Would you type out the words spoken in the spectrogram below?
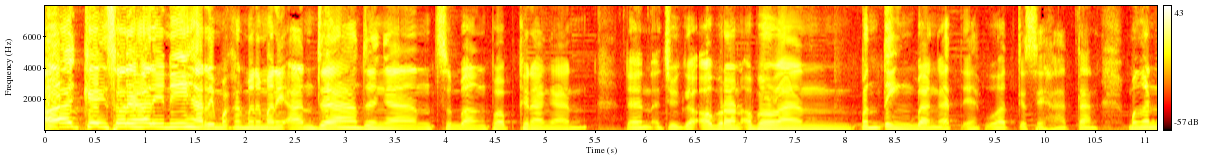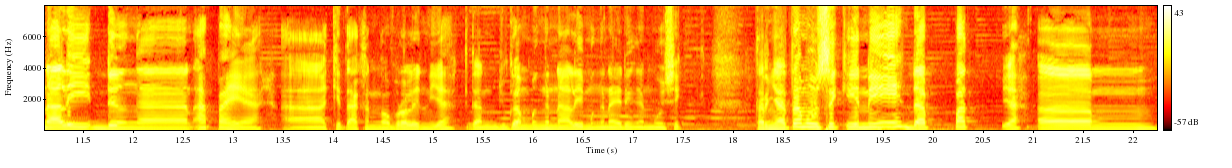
Oke, sore hari ini hari makan menemani Anda dengan sumbang pop kenangan dan juga obrolan-obrolan penting banget ya buat kesehatan. Mengenali dengan apa ya? uh, kita akan ngobrolin ya dan juga mengenali mengenai dengan musik. Ternyata musik ini dapat ya em,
